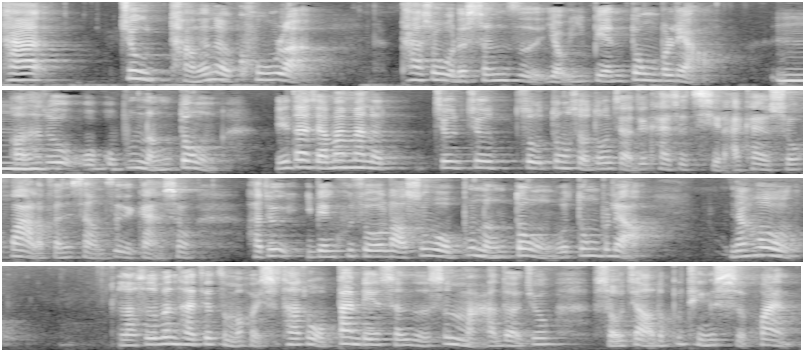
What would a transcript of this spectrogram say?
她就躺在那哭了。她说我的身子有一边动不了，嗯，啊，她说我我不能动。”因为大家慢慢的就就做动手动脚，就开始起来，开始说话了，分享自己感受。他就一边哭说：“老师，我不能动，我动不了。”然后老师问他就怎么回事，他说：“我半边身子是麻的，就手脚的不停使唤，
